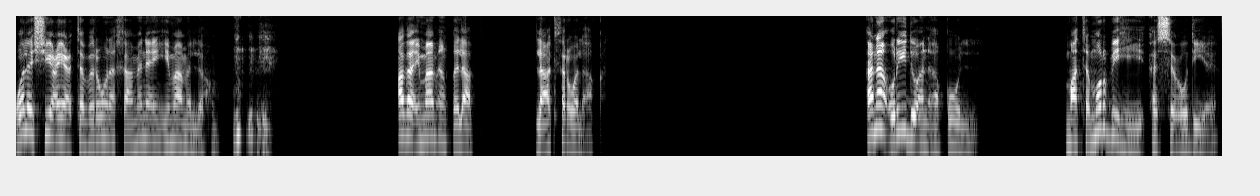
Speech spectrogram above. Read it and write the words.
ولا الشيعة يعتبرون خامنئي إماما لهم. هذا إمام انقلاب لا أكثر ولا أقل. أنا أريد أن أقول ما تمر به السعودية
